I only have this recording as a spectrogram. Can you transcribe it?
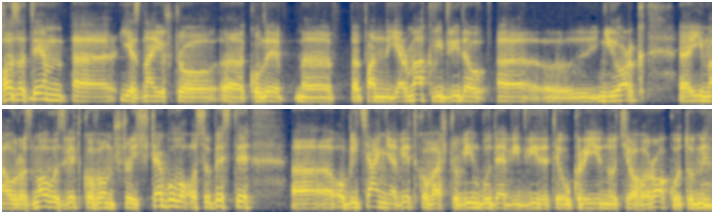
Поза тим, е, я знаю, що е, коли пан Ярмак відвідав Нью-Йорк і мав розмову з Вітковим, що ще було особисте обіцяння Віткова, що він буде відвідати Україну цього року. То ми,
